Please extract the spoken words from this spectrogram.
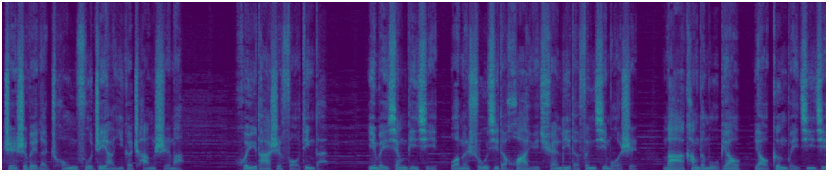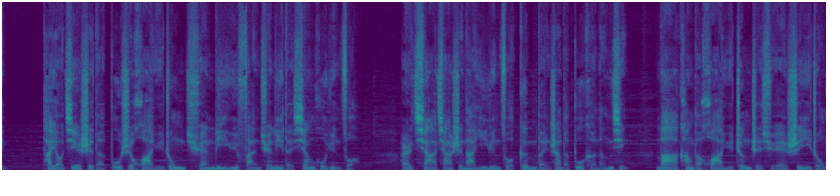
只是为了重复这样一个常识吗？回答是否定的，因为相比起我们熟悉的话语权力的分析模式，拉康的目标要更为激进。他要揭示的不是话语中权力与反权力的相互运作，而恰恰是那一运作根本上的不可能性。拉康的话语政治学是一种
